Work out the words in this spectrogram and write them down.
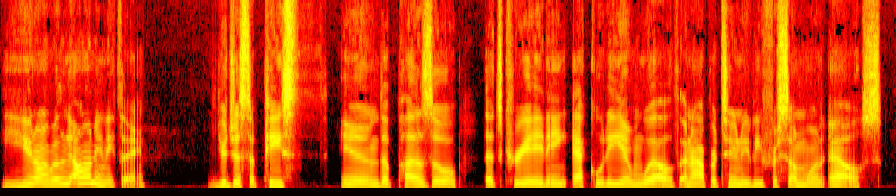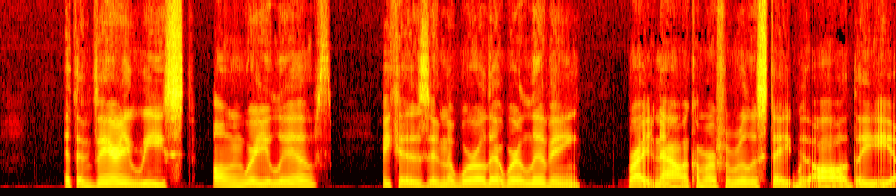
you don't really own anything. You're just a piece in the puzzle that's creating equity and wealth and opportunity for someone else. At the very least, own where you live, because in the world that we're living right now in commercial real estate, with all the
